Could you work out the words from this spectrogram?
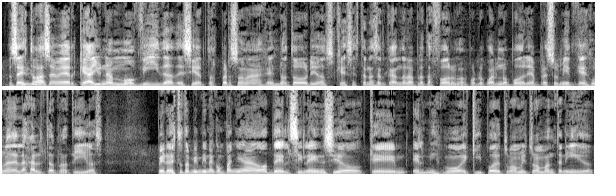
Entonces esto hace ver que hay una movida de ciertos personajes notorios que se están acercando a la plataforma, por lo cual uno podría presumir que es una de las alternativas pero esto también viene acompañado del silencio que el mismo equipo de Trump y Trump han tenido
